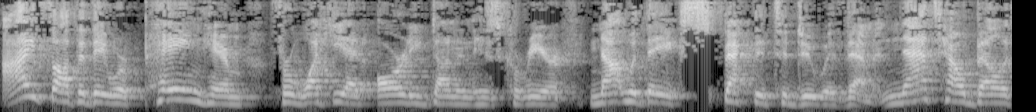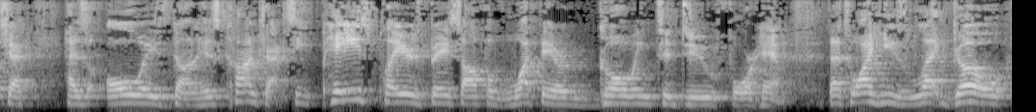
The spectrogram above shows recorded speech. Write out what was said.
I thought that they were paying him for what he had already done in his career, not what they expected to do with them. And that's how Belichick has always done his contracts. He pays players based off of what they are going to do for him. That's why he's let go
